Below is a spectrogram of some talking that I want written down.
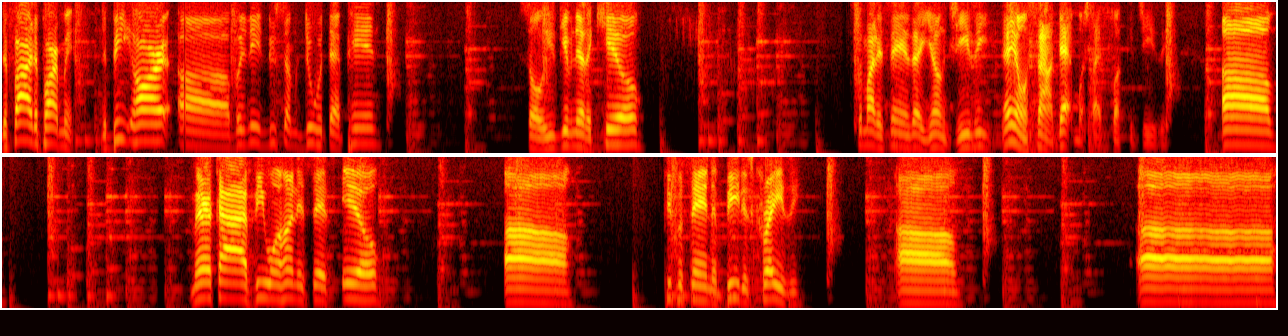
the fire department. The beat hard, uh, but you need to do something to do with that pen. So he's giving that a kill. Somebody saying that young Jeezy. They don't sound that much like fucking Jeezy. Um, Marikai V100 says ill. Uh, people saying the beat is crazy. Um, uh,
